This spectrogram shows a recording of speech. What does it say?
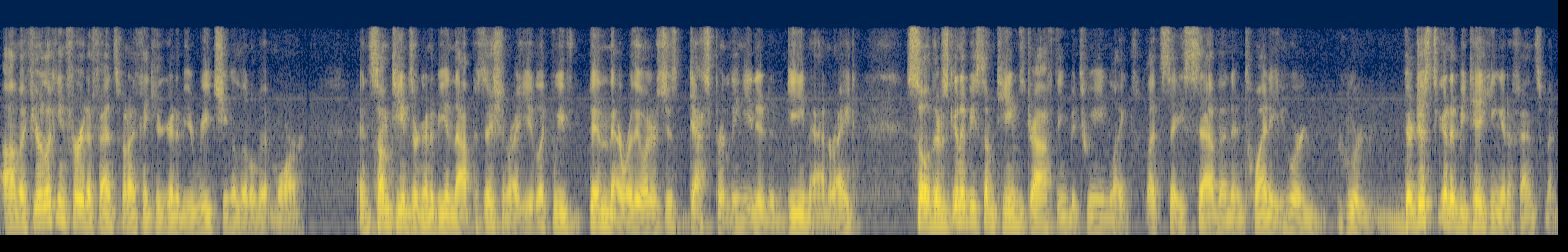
Um, if you're looking for a defenseman, I think you're going to be reaching a little bit more and some teams are going to be in that position, right? You, like we've been there where the Oilers just desperately needed a D man, right? So there's going to be some teams drafting between like let's say seven and twenty who are who are they're just going to be taking a defenseman,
